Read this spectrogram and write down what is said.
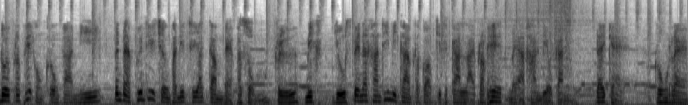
โดยประเภทของโครงการนี้ เป็นแบบพื้นที่เชิงพาณิชยกรรมแบบผสม หรือ Mixed Use เป็นอาคารที่มีการประกอบกิจการหลายประเภทในอาคารเดียวกัน ได้แก่ โรงแรม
